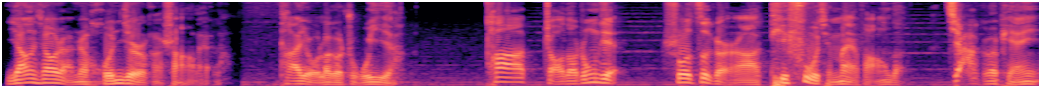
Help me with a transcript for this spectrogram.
杨小冉这魂劲儿可上来了，他有了个主意啊，他找到中介，说自个儿啊替父亲卖房子，价格便宜。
